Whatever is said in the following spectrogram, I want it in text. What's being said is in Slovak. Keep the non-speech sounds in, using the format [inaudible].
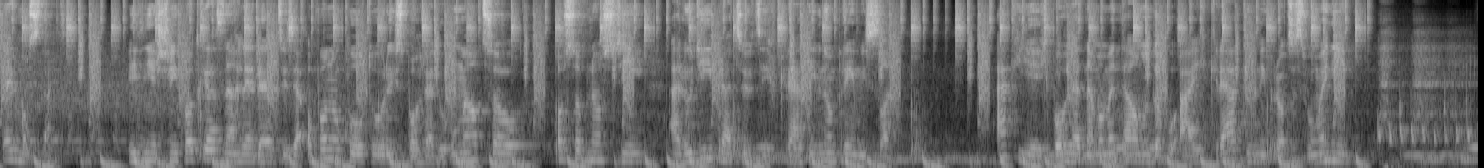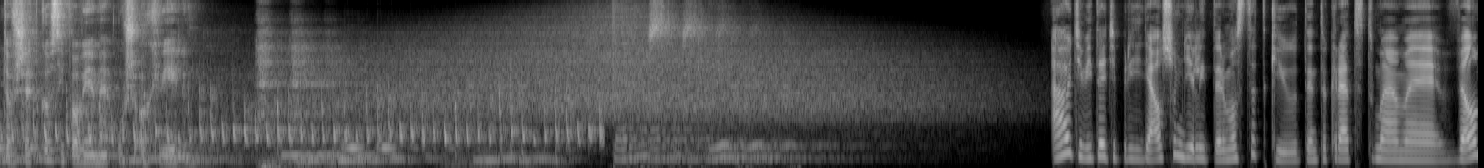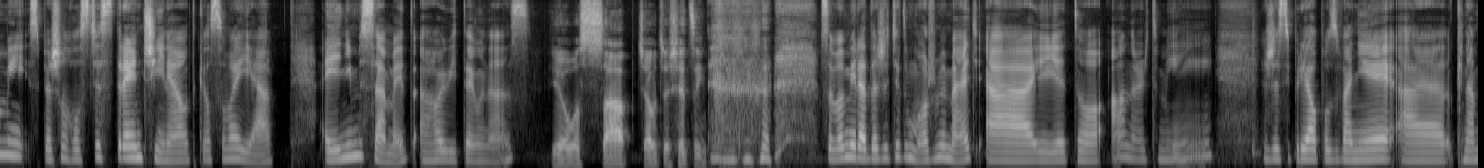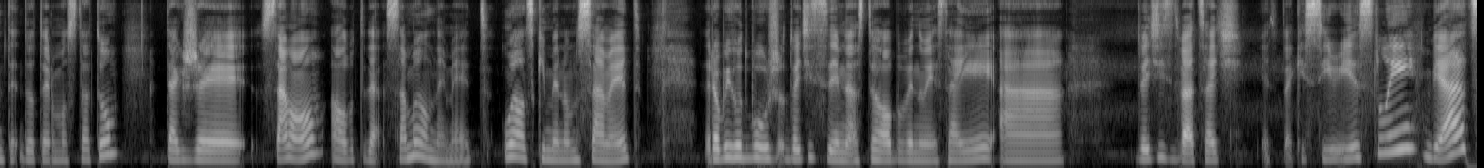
Termostat. Jedinečný podcast nahliadajúci za oponu kultúry z pohľadu umelcov, osobností a ľudí pracujúcich v kreatívnom priemysle. Aký je ich pohľad na momentálnu dobu a ich kreatívny proces v umení? To všetko si povieme už o chvíľu. Ahojte, vítajte pri ďalšom dieli Thermostat Q. Tentokrát tu máme veľmi special hostia z Trenčína, odkiaľ som aj ja. A je ním Samet. Ahoj, vítaj u nás. Yo, what's up? Čaute všetci. [laughs] som veľmi rada, že ťa tu môžeme mať a je to honor to me, že si prijal pozvanie a k nám te- do Termostatu. Takže Samo, alebo teda Samuel Nemet, umeleckým menom Samet, robí hudbu už od 2017, alebo venuje sa jej a 2020 je to také seriously viac.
